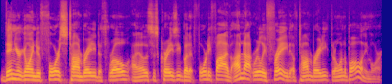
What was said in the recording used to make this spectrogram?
Then you're going to force Tom Brady to throw. I know this is crazy, but at 45, I'm not really afraid of Tom Brady throwing the ball anymore.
